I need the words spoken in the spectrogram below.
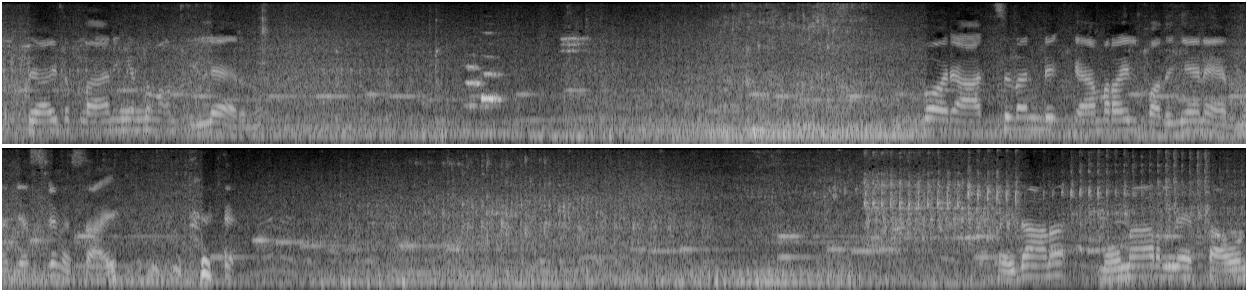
കൃത്യമായിട്ട് പ്ലാനിങ് ഒന്നും ഇല്ലായിരുന്നു. ഇപ്പോൾ ഒരു ആക്സിഡന്റ് ക്യാമറയിൽ പതിഞ്ഞേനായിരുന്നു ജസ്റ്റ് മിസ്സായി ഇതാണ് മൂന്നാറിലെ ടൗൺ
